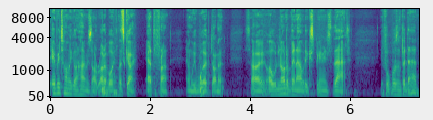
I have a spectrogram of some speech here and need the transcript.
every time we got home, he's like, right, boy, let's go out the front. And we worked on it. So I would not have been able to experience that if it wasn't for dad.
